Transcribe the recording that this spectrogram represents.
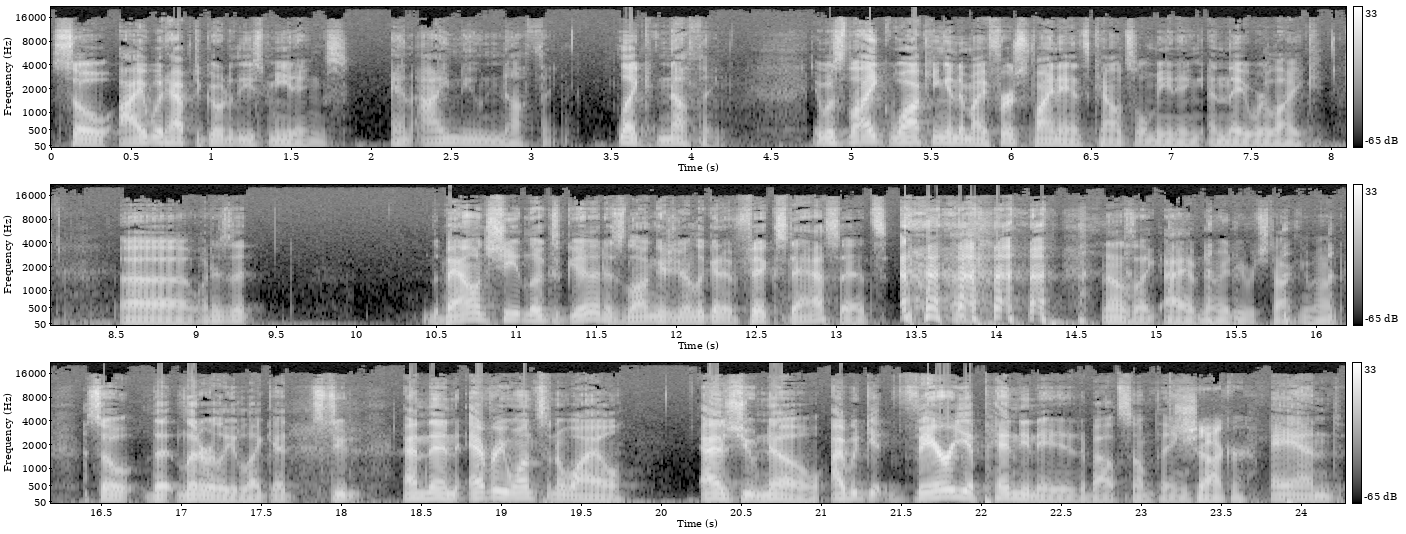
So I would have to go to these meetings, and I knew nothing, like nothing. It was like walking into my first finance council meeting, and they were like, uh, "What is it? The balance sheet looks good as long as you're looking at fixed assets." and I was like, "I have no idea what you're talking about." So that literally, like at student, and then every once in a while, as you know, I would get very opinionated about something. Shocker. And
